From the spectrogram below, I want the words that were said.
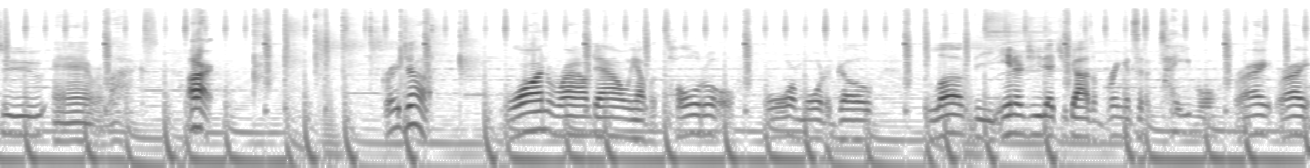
2, and relax. All right. Great job. One round down. We have a total of four more to go. Love the energy that you guys are bringing to the table, right? Right.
